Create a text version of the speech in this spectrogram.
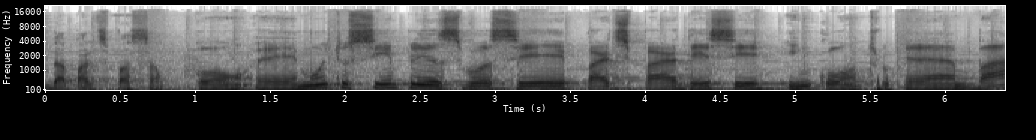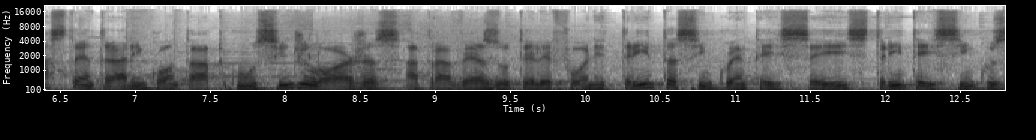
da participação? Bom, é muito simples você participar desse encontro. É, basta entrar em contato com o Cindy Lojas através do telefone 3056 3500.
